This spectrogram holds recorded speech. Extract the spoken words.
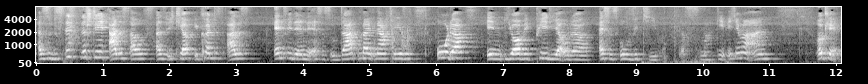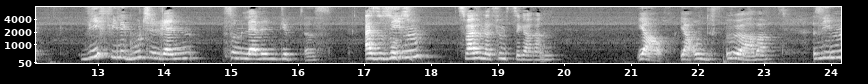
also das ist, das steht alles auf, also ich glaube, ihr könnt es alles entweder in der SSO-Datenbank nachlesen oder in Your Wikipedia oder SSO-Wiki. Das gebe ich immer ein. Okay. Wie viele gute Rennen zum Leveln gibt es? Also so Sieben. 250er Rennen. Ja, auch. Ja, und höher, aber sieben,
